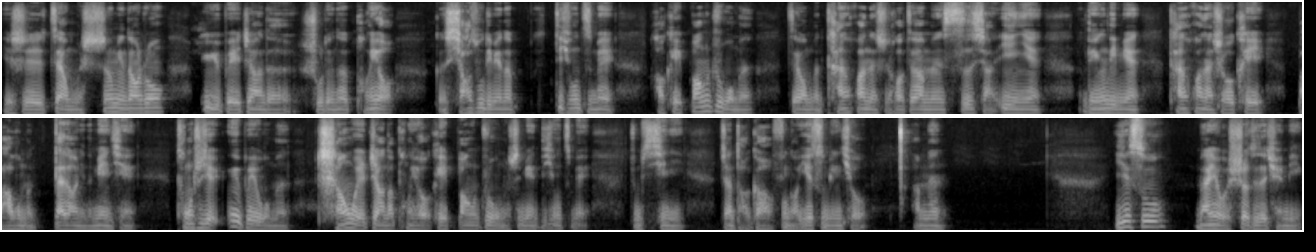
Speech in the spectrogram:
也是在我们生命当中预备这样的属灵的朋友跟小组里面的弟兄姊妹，好可以帮助我们在我们瘫痪的时候，在我们思想意念灵里面瘫痪的时候，可以把我们带到你的面前，同时也预备我们成为这样的朋友，可以帮助我们身边弟兄姊妹。祝谢谢你这样祷告，奉告耶稣名求，阿门。耶稣满有赦罪的权柄，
